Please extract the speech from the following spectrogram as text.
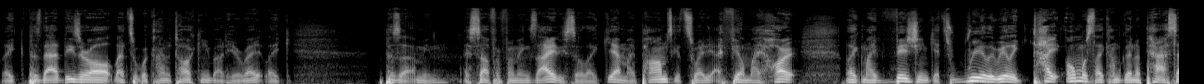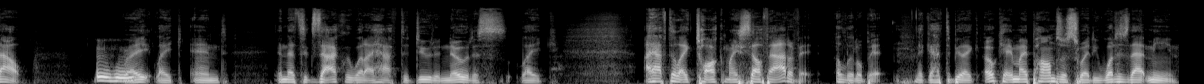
like because that these are all that's what we're kind of talking about here, right? Like, because I mean, I suffer from anxiety, so like, yeah, my palms get sweaty. I feel my heart, like my vision gets really, really tight, almost like I'm gonna pass out, mm-hmm. right? Like, and and that's exactly what I have to do to notice, like, I have to like talk myself out of it a little bit. Like I have to be like, okay, my palms are sweaty. What does that mean?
